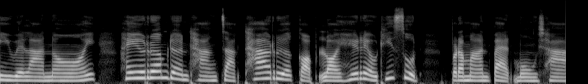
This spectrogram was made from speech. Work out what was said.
มีเวลาน้อย ให้เริ่มเดินทางจากท่าเรือกอบลอยให้เร็วที่สุด ประมาณ 8 โมงเช้า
